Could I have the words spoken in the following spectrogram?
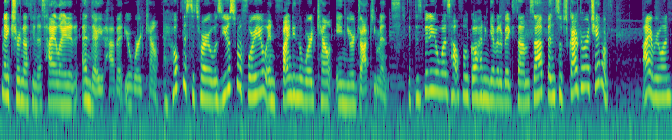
make sure nothing is highlighted, and there you have it, your word count. I hope this tutorial was useful for you in finding the word count in your documents. If this video was helpful, go ahead and give it a big thumbs up and subscribe to our channel. Bye everyone!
